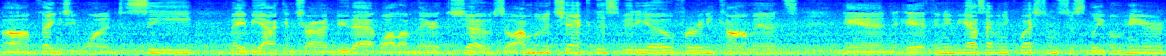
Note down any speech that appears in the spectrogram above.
um, things you wanted to see. Maybe I can try and do that while I'm there at the show. So I'm going to check this video for any comments, and if any of you guys have any questions, just leave them here.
